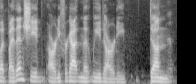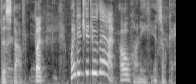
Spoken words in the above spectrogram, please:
but by then she had already forgotten that we'd already done the stuff. But when did you do that? Oh honey it's okay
